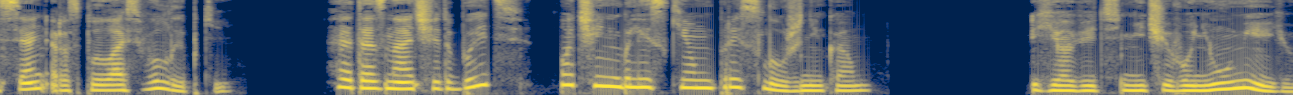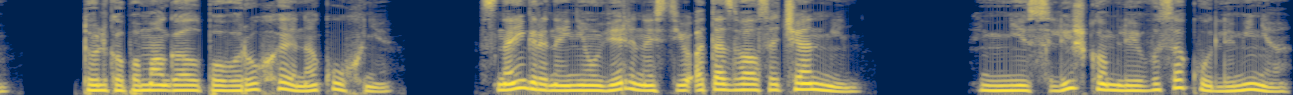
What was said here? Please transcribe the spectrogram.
Сянь расплылась в улыбке. «Это значит быть очень близким прислужником». «Я ведь ничего не умею, только помогал повару Хэ на кухне». С наигранной неуверенностью отозвался Чан Мин. «Не слишком ли высоко для меня?»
